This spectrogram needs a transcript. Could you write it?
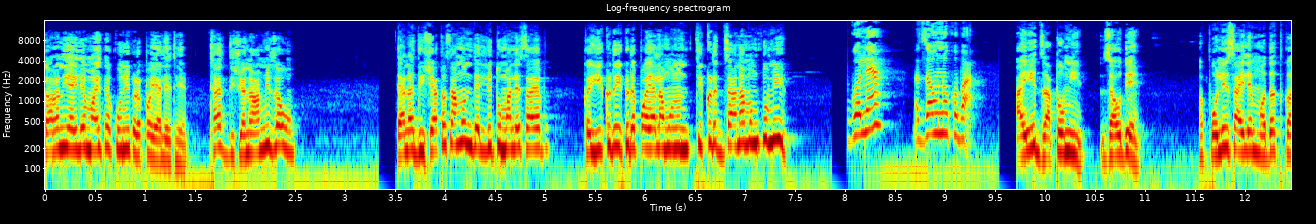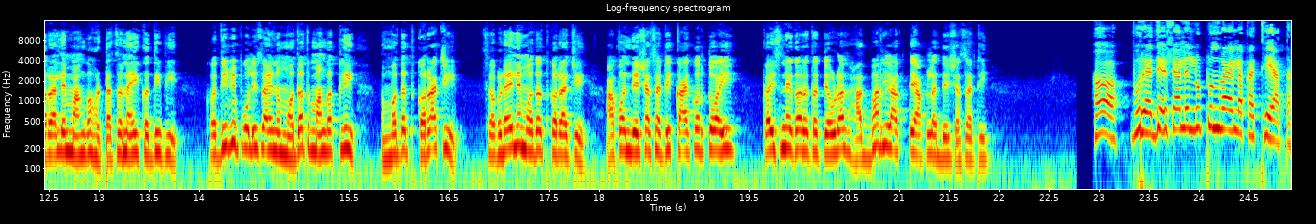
कारण यायला माहिती कोणीकडे पयाले ते त्याच दिशेनं आम्ही जाऊ. त्याला दिशा तर सांगून दिली तुम्हाला साहेब. का इकडे इकडे पयाला म्हणून तिकडेच जा ना मग तुम्ही. गोल्या जाऊ नको बा. आई जातो मी. जाऊ दे. पोलीस आईले मदत करायला मागं हटायचं नाही कधी बी. कधी बी पोलीस आईनं मदत मागतली मदत करायची. सगळ्याला मदत करायची. आपण देशासाठी काय करतो आई? काहीच नाही करत तेवढाच हातभार लागते आपल्या देशासाठी. हा पुऱ्या देशाला लुटून राहिला का ते आता?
